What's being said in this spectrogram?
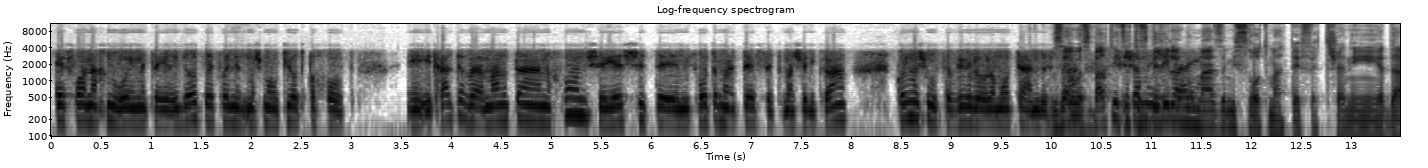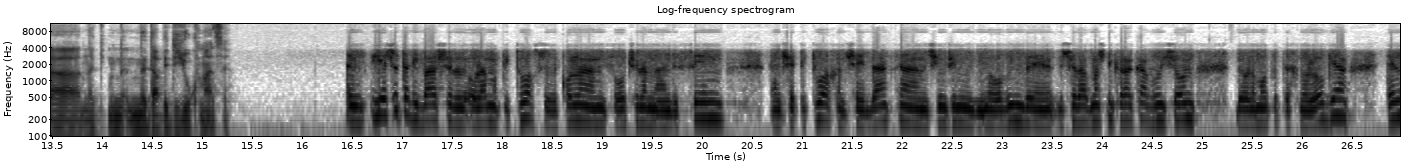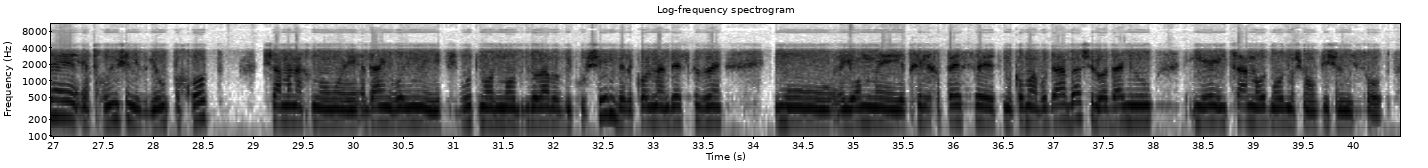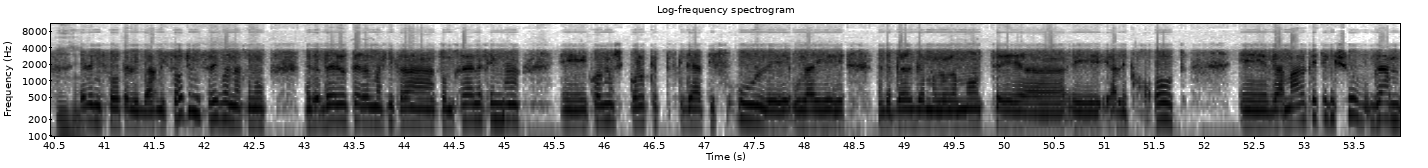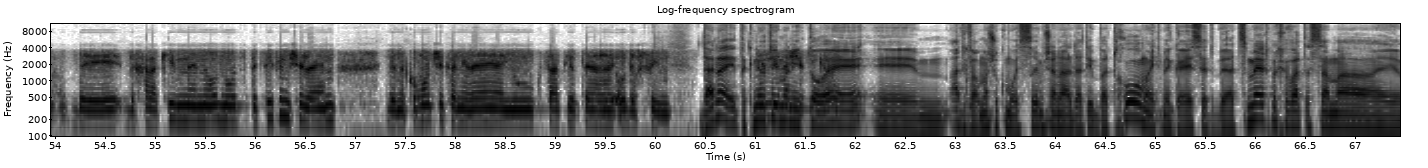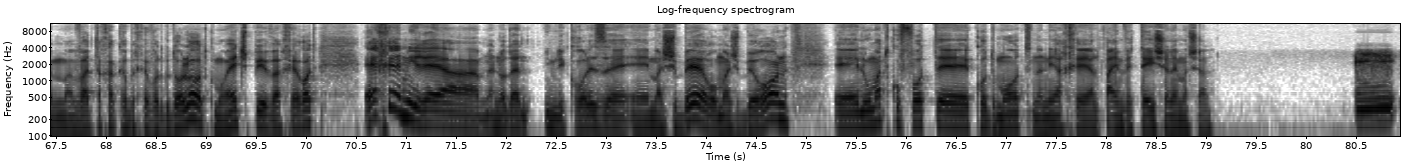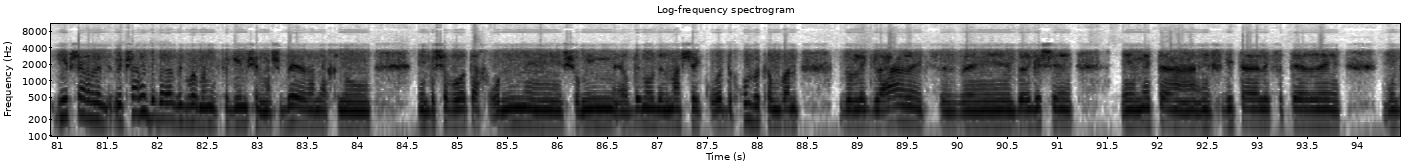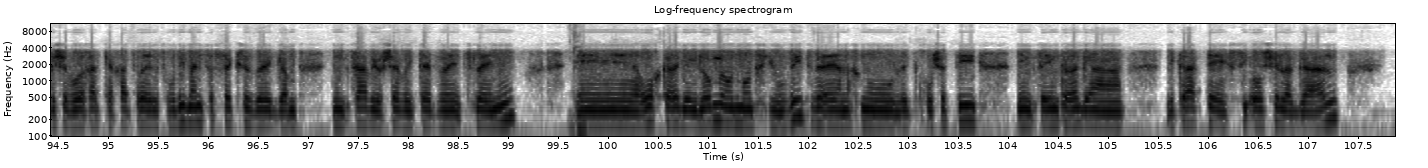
איפה אנחנו רואים את הירידות ואיפה הן משמעותיות פחות. התחלת ואמרת נכון שיש את אה, משרות המעטפת, מה שנקרא, כל מה שהוא סביב לעולמות ההנדסה. זהו, הסברתי את זה, תסבירי לנו מה זה משרות מעטפת, שאני ידע, נדע בדיוק מה זה. אז יש את הליבה של עולם הפיתוח, שזה כל המשרות של המהנדסים, אנשי פיתוח, אנשי דאטה, אנשים שמעורבים בשלב, מה שנקרא קו ראשון בעולמות הטכנולוגיה. אלה התחומים שנפגעו פחות. שם אנחנו אה, עדיין רואים יציבות מאוד מאוד גדולה בביקושים, ולכל מהנדס כזה, אם הוא היום אה, יתחיל לחפש את מקום העבודה הבא שלו, עדיין הוא יהיה היצע מאוד מאוד משמעותי של משרות. אלה משרות הליבה. המשרות שמסביב אנחנו נדבר יותר על מה שנקרא תומכי הלחימה, אה, כל, מה, ש- כל תפקידי התפעול, אה, אולי אה, נדבר גם על עולמות אה, אה, הלקוחות. אה, והמרקטינג שוב, גם בחלקים מאוד מאוד ספציפיים שלהם, במקומות שכנראה היו קצת יותר עודפים. דנה, תקני אותי אם אני. טועה, אמ, את כבר משהו כמו 20 שנה לדעתי בתחום, היית מגייסת בעצמך בחברת השמה, אמ, עבדת אחר כך בחברות גדולות כמו HP ואחרות. איך אה, נראה, אני לא יודע אם לקרוא לזה אה, משבר או משברון, אה, לעומת תקופות אה, קודמות, נניח אה, 2009 למשל? אה, אי אפשר, אפשר לדבר על זה כבר במושגים של משבר, אנחנו אה, בשבועות האחרונים אה, שומעים הרבה מאוד על מה שקורה בחו"ל וכמובן זולג לארץ, אז ברגע שמטה החליטה לפטר בשבוע אחד כ-11 אלף עובדים, אין ספק שזה גם נמצא ויושב היטב אצלנו. אה, הרוח כרגע היא לא מאוד מאוד חיובית ואנחנו לתחושתי נמצאים כרגע לקראת שיאו של הגל.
